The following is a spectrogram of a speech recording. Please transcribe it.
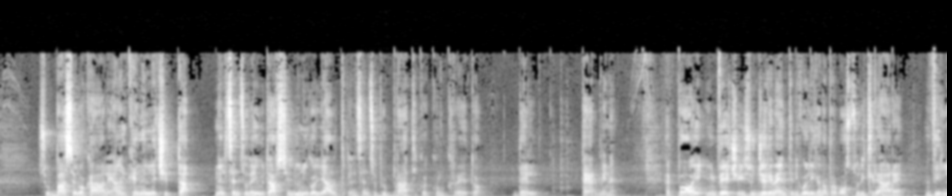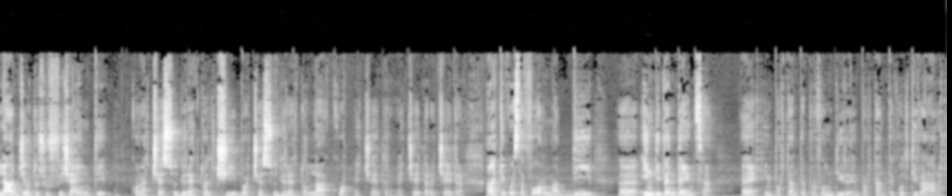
su base locale anche nelle città nel senso di aiutarsi gli uni con gli altri, nel senso più pratico e concreto del termine. E poi invece i suggerimenti di quelli che hanno proposto di creare villaggi autosufficienti con accesso diretto al cibo, accesso diretto all'acqua, eccetera, eccetera, eccetera. Anche questa forma di eh, indipendenza è importante approfondire, è importante coltivare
